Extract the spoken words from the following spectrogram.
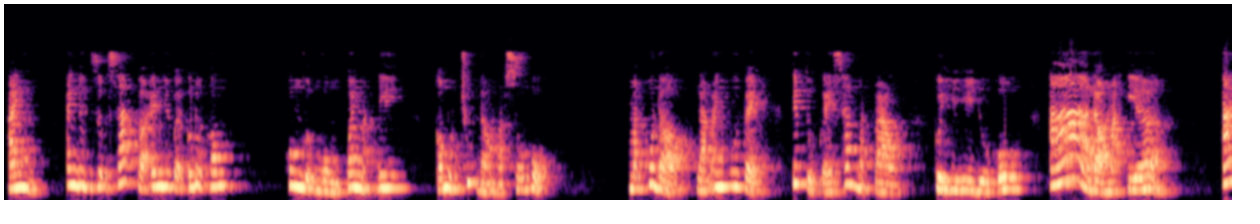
Anh, anh đừng dựa sát vào em như vậy có được không? Cô ngượng ngùng quay mặt đi, có một chút đỏ mặt xấu hổ. Mặt cô đỏ làm anh vui vẻ, tiếp tục ghé sát mặt vào, cười hì hì đùa cô. À, đỏ mặt kìa. Ai,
